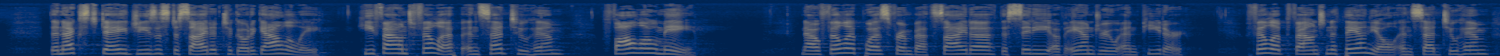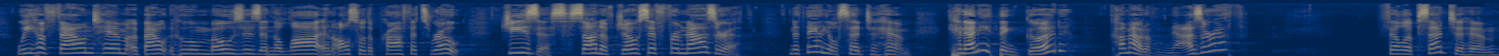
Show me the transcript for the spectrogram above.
The next day, Jesus decided to go to Galilee. He found Philip and said to him, Follow me. Now, Philip was from Bethsaida, the city of Andrew and Peter. Philip found Nathanael and said to him, We have found him about whom Moses and the law and also the prophets wrote, Jesus, son of Joseph from Nazareth. Nathanael said to him, Can anything good come out of Nazareth? Philip said to him,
